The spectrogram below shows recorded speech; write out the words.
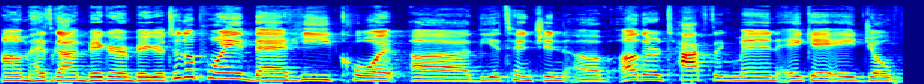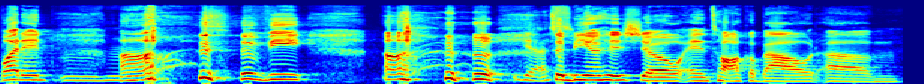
Um, has gotten bigger and bigger to the point that he caught uh, the attention of other toxic men, aka Joe Budden, uh, to be uh, Yes. to be on his show and talk about um,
